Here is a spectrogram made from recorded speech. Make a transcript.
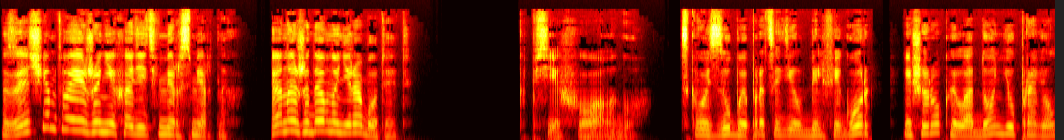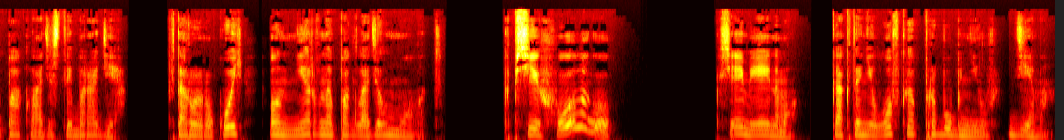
«Зачем твоей жене ходить в мир смертных? Она же давно не работает». «К психологу», — сквозь зубы процедил Бельфигор и широкой ладонью провел по окладистой бороде. Второй рукой он нервно погладил молот. «К психологу?» «К семейному», — как-то неловко пробубнил демон.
